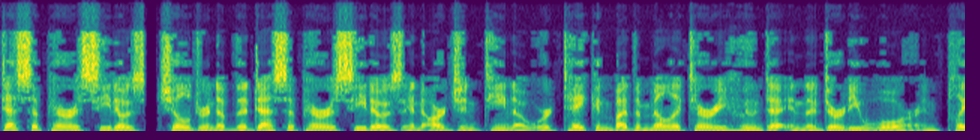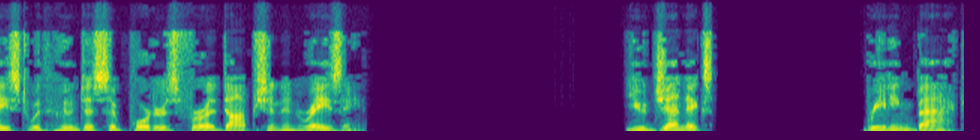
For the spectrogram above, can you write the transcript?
Desaparecidos – Children of the desaparecidos in Argentina were taken by the military junta in the Dirty War and placed with junta supporters for adoption and raising. Eugenics Breeding back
